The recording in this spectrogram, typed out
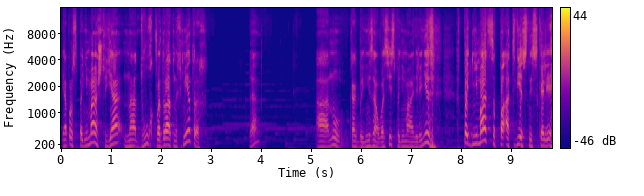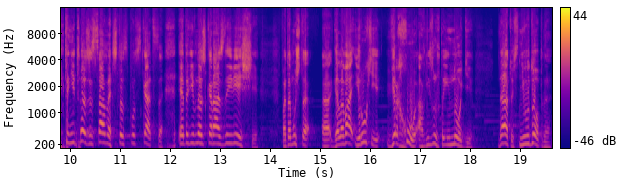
я просто понимаю, что я на двух квадратных метрах да? А, ну, как бы, не знаю, у вас есть понимание или нет, подниматься по отвесной скале, это не то же самое, что спускаться. Это немножко разные вещи. Потому что э, голова и руки вверху, а внизу и ноги. Да, то есть неудобно.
